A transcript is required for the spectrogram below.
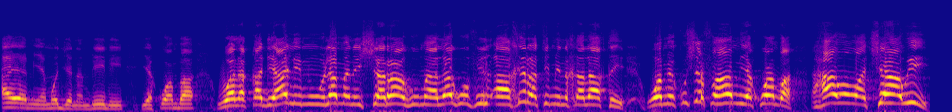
aya mia moja na mbili ya kwamba walakad alimu laman sharahu ma lahu fi lakhirati min khalaqi. Wamekusha fahamu ya kwamba hawa wachawi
